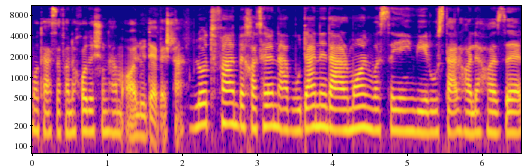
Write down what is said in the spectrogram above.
متاسفانه خودشون هم آلوده بشن. لطفا به خاطر نبودن درمان واسه این ویروس در حال حاضر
